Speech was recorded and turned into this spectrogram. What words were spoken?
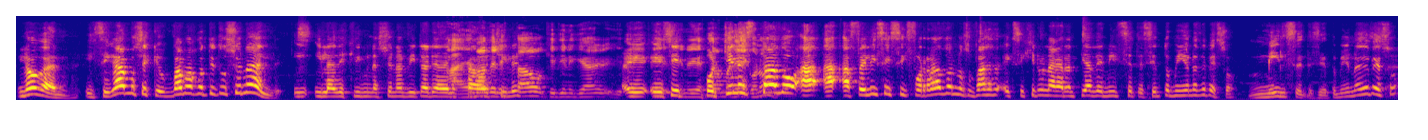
Logan, y sigamos, es que vamos a constitucional. Y, y la discriminación arbitraria del Estado Además de del Chile. Estado que tiene que dar. Eh, eh, es decir, que ¿por qué el Estado a, a, a Felices y Forrado nos va a exigir una garantía de 1.700 millones de pesos? 1.700 millones de pesos.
